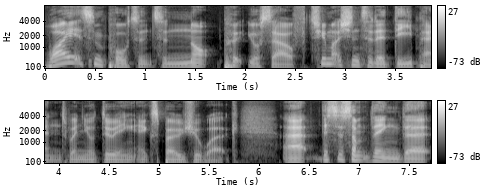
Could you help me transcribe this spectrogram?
why it's important to not put yourself too much into the deep end when you're doing exposure work. Uh, this is something that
